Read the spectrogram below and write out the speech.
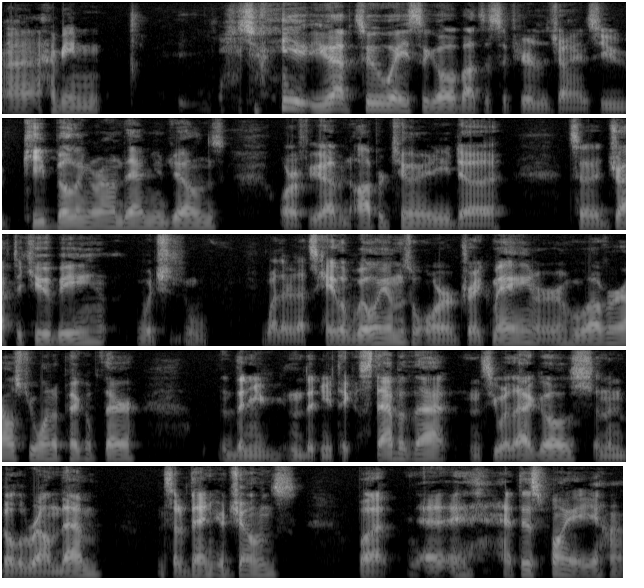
Uh, I mean, you, you have two ways to go about this if you're the Giants. You keep building around Daniel Jones, or if you have an opportunity to to draft a QB, which whether that's Caleb Williams or Drake Maye or whoever else you want to pick up there, then you then you take a stab at that and see where that goes, and then build around them instead of Daniel Jones. But uh, at this point, yeah,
